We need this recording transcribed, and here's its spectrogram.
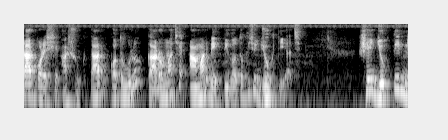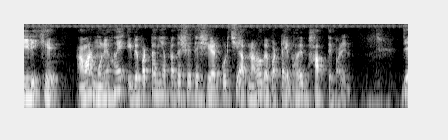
তারপরে সে আসুক। তার কতগুলো কারণ আছে, আমার ব্যক্তিগত কিছু যুক্তি আছে। সেই যুক্তির নিরিখে আমার মনে হয় এই ব্যাপারটা আমি আপনাদের সাথে শেয়ার করছি, আপনারাও ব্যাপারটা এভাবে ভাবতে পারেন। যে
